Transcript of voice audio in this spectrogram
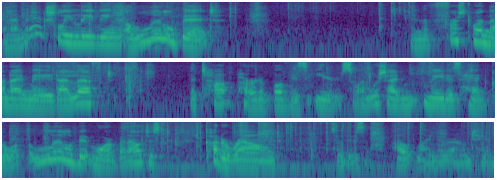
And I'm actually leaving a little bit in the first one that I made, I left the top part above his ears. So I wish I'd made his head go up a little bit more, but I'll just cut around so there's an outline around him.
